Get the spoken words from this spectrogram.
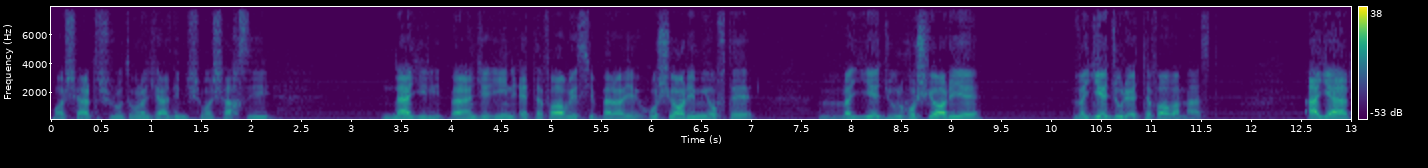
ما شرط شروطمون رو کردیم شما شخصی نگیرید. برای اینکه این اتفاقی است که برای هوشیاری میفته و یه جور هوشیاریه و یه جور اتفاق هم هست. اگر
